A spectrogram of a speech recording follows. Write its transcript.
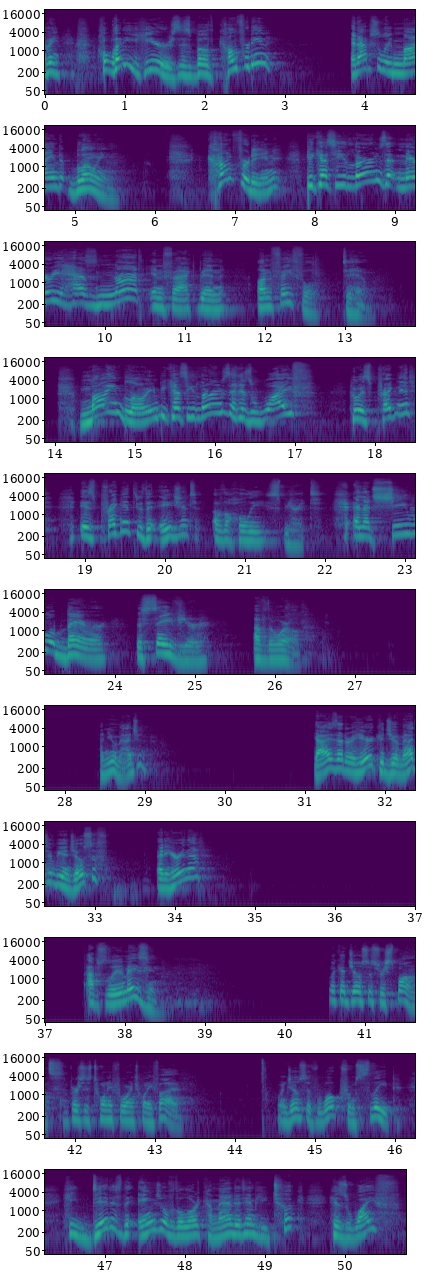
I mean, what he hears is both comforting and absolutely mind blowing. Comforting because he learns that Mary has not, in fact, been unfaithful to him. Mind blowing because he learns that his wife, who is pregnant, is pregnant through the agent of the Holy Spirit, and that she will bear the Savior of the world. Can you imagine? Guys that are here, could you imagine being Joseph and hearing that? Absolutely amazing. Look at Joseph's response, verses 24 and 25. When Joseph woke from sleep, he did as the angel of the Lord commanded him. He took his wife,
